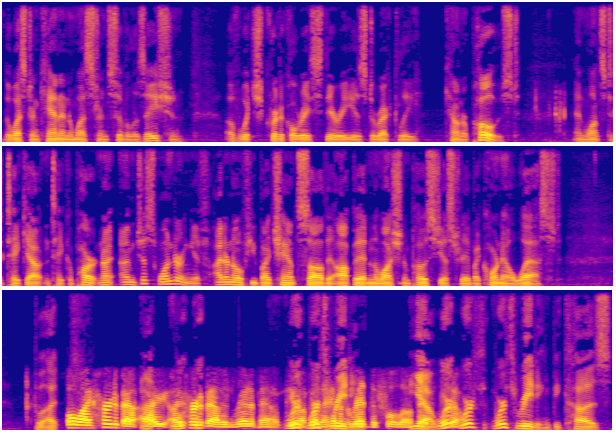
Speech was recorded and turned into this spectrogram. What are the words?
the Western canon and Western civilization, of which critical race theory is directly counterposed and wants to take out and take apart. And I, I'm just wondering if I don't know if you by chance saw the op-ed in the Washington Post yesterday by Cornel West, but Oh, I heard about. I, I heard about and read about. worth I reading. read the full op-ed yeah, wor- itself. worth worth reading because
